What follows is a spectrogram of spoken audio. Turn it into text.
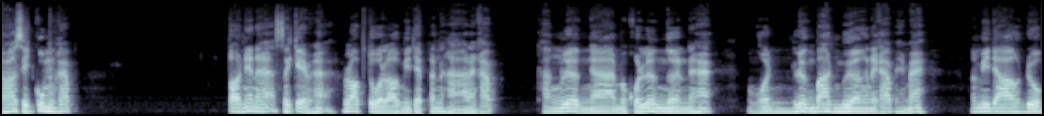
ชาวราศีกุมครับ ตอนนี้นะฮะสังเกตฮะรอบตัวเรามีแต่ปัญหานะครับ ทั้งเรื่องงานบางคนเรื่องเงินนะฮะบางคนเรื่องบ้านเมืองนะครับเห็นไหมมันมีดาวดวง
